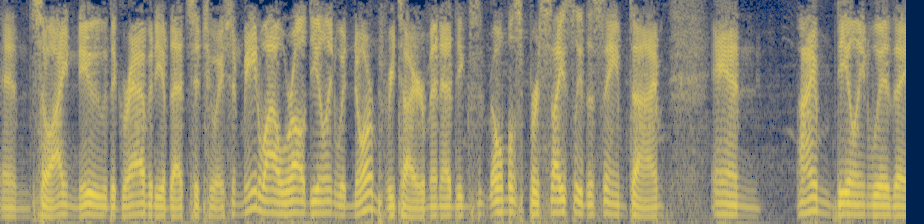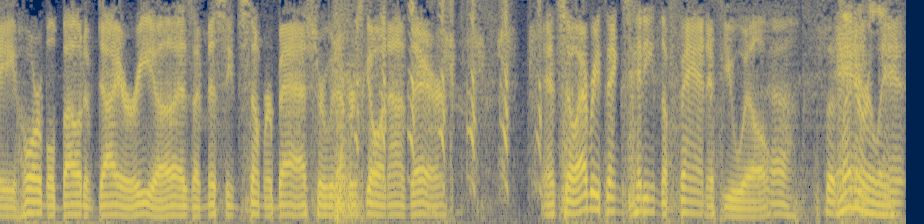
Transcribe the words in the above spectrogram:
And so I knew the gravity of that situation. Meanwhile, we're all dealing with Norm's retirement at ex- almost precisely the same time, and I'm dealing with a horrible bout of diarrhea as I'm missing summer bash or whatever's going on there. And so everything's hitting the fan, if you will. Yeah, so And- Literally. and,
